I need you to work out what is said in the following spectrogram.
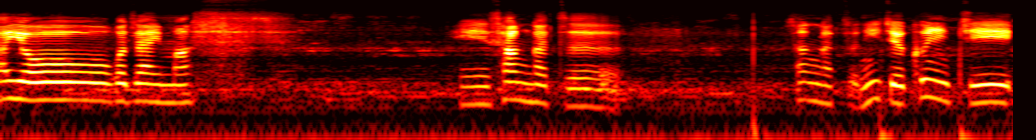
はようございます。えー3月3月29日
